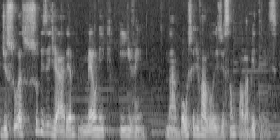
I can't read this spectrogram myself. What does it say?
de sua subsidiária Melnick Even, na Bolsa de Valores de São Paulo, B3.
